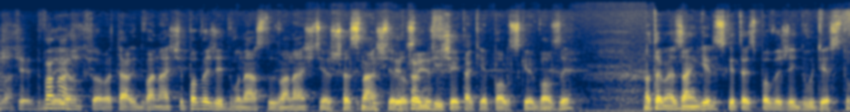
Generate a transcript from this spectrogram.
12, 12. Wyjątkowe, tak, 12, powyżej 12, 12, 16 to, To są jest- dzisiaj takie polskie wozy. Natomiast angielskie to jest powyżej 20,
